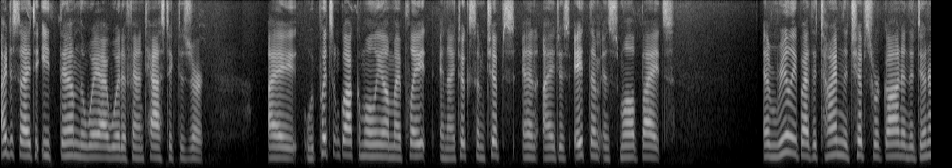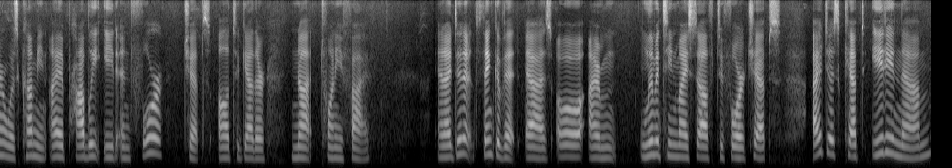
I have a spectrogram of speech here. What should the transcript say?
I decided to eat them the way I would a fantastic dessert. I would put some guacamole on my plate and I took some chips and I just ate them in small bites. And really, by the time the chips were gone and the dinner was coming, I had probably eaten four chips altogether, not 25. And I didn't think of it as, oh, I'm limiting myself to four chips. I just kept eating them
